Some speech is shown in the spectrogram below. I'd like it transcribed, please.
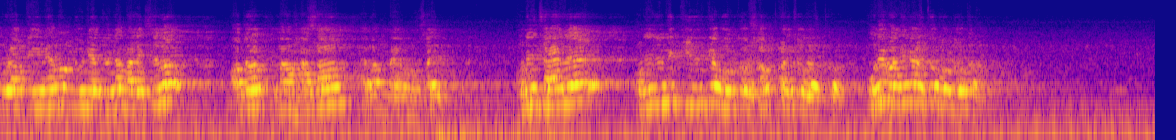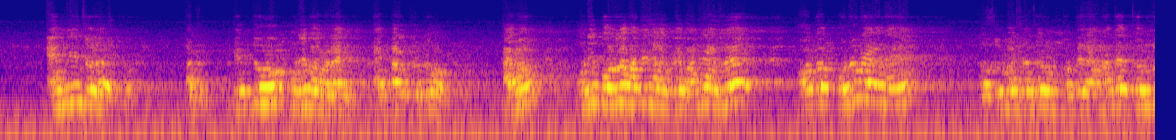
পুরো দিন এবং দুনিয়া দুইটা মালিক ছিল হজরত ইমাম হাসান এবং মেহম হোসাইন। উনি চাইলে, উনি যদি কিনকে বলতো, সব বাড়ি চলে আসতো। উনি মালিক আসতো বলতো না? এমনি চলে আসতো। মানে কিন্তু উনি বলো নাই। একবার জন্য। কারণ উনি বললে বাড়ি আসবে বাড়ি আসলে হয়তো কোনো কারণে রসুলবাসের আমাদের জন্য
